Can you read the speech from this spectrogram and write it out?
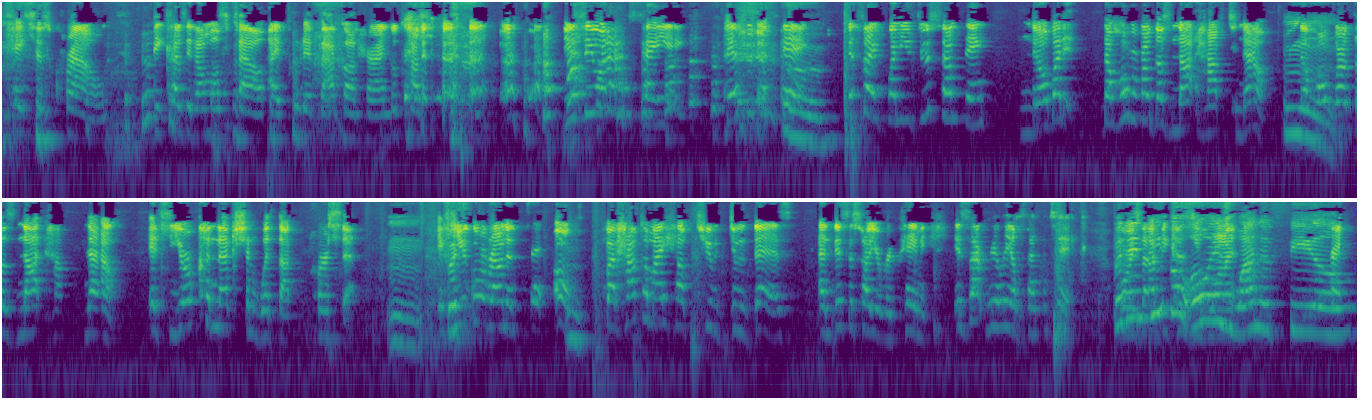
Keisha's crown because it almost fell. I put it back on her, and look how." you see what I'm saying? This is the thing. Um, It's like when you do something, nobody, the whole world does not have to know. The Mm. whole world does not have to know. It's your connection with that person. mm. If But- you go around and say, "Oh, but how come I helped you do this?" and this is how you repay me, is that really authentic? But Or then people always want- to feel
